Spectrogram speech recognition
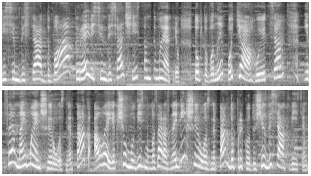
82-86 сантиметрів. Тобто вони потягуються, і це найменший розмір, так? Але якщо ми візьмемо зараз найбільший розмір, так, до прикладу, 68,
